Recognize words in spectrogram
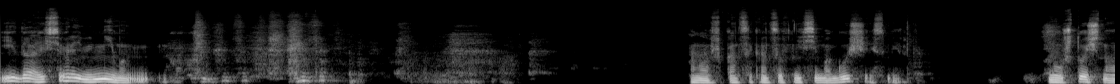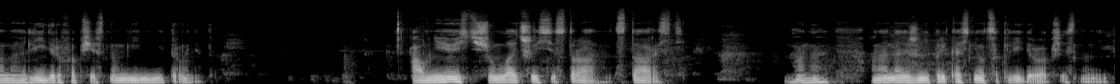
И да, и все время мимо. Она в конце концов не всемогущая смерть. Ну уж точно она лидеров общественного мнения не тронет. А у нее есть еще младшая сестра, старость. Она, она даже не прикоснется к лидеру общественного мнения.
